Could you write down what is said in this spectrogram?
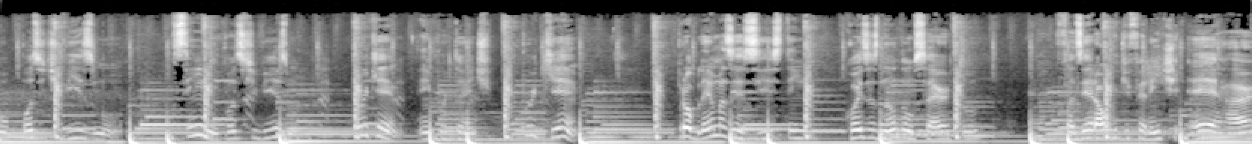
o positivismo. Sim, positivismo. Por que é importante? Porque problemas existem, coisas não dão certo, fazer algo diferente é errar,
